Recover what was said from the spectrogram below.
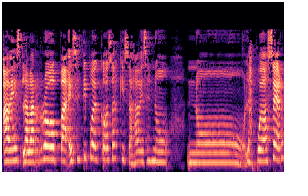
a veces lavar ropa, ese tipo de cosas quizás a veces no, no las puedo hacer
